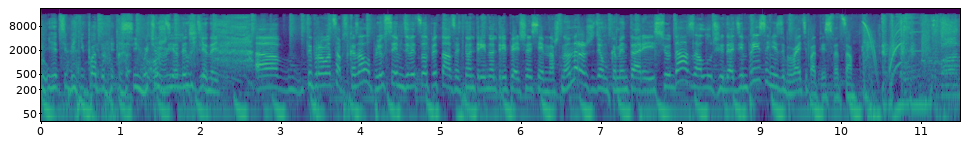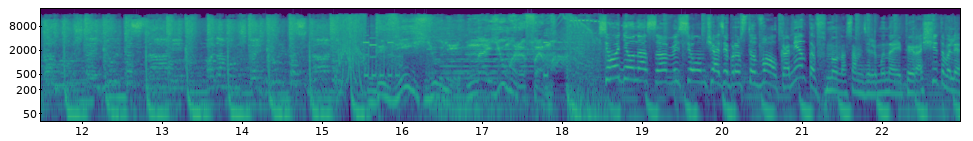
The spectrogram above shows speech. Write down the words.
Я тебе не подруга. Символ чужие люди. А, ты про WhatsApp сказала? Плюс семь девятьсот пятнадцать ноль три ноль три пять шесть семь наш номер. Ждем комментарии сюда. За лучший дадим приз. И не забывайте подписываться. Потому что Юлька с нами, потому что Юлька с нами. Две Юли. На Юмор ФМ. Сегодня у нас а, в веселом чате просто вал комментов. Ну, на самом деле, мы на это и рассчитывали.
